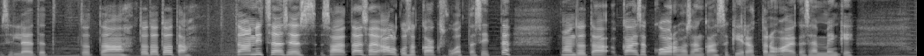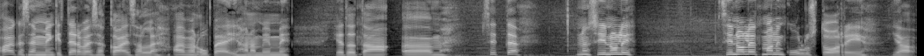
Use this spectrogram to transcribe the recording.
silleen, että, tota, tota, tota. Tämä on itse asiassa, sa- tää sai alkunsa kaksi vuotta sitten. Mä oon tota Kaisa Korhosen kanssa kirjoittanut aikaisemminkin, aikaisemminkin terveisiä Kaisalle, aivan upea, ihana mimmi. Ja tota, äm, sitten, no siinä oli, siinä oli, että mä olin kuullut storya ja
